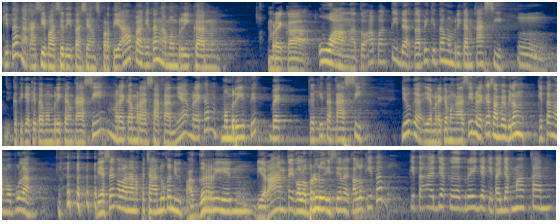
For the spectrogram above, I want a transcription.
kita nggak kasih fasilitas yang seperti apa, kita nggak memberikan mereka uang atau apa, tidak, tapi kita memberikan kasih. Hmm. Ketika kita memberikan kasih, mereka merasakannya, mereka memberi feedback ke kita kasih juga. Ya mereka mengasihi, mereka sampai bilang kita nggak mau pulang. Biasanya kalau anak pecandu kan dipagerin, dirantai kalau perlu istilah. Kalau kita kita ajak ke gereja, kita ajak makan.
